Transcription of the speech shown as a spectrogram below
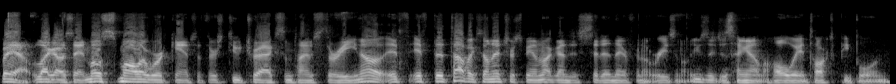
But yeah, like I was saying, most smaller word camps, if there's two tracks, sometimes three, you know, if if the topics don't interest me, I'm not going to just sit in there for no reason. I'll usually just hang out in the hallway and talk to people, and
